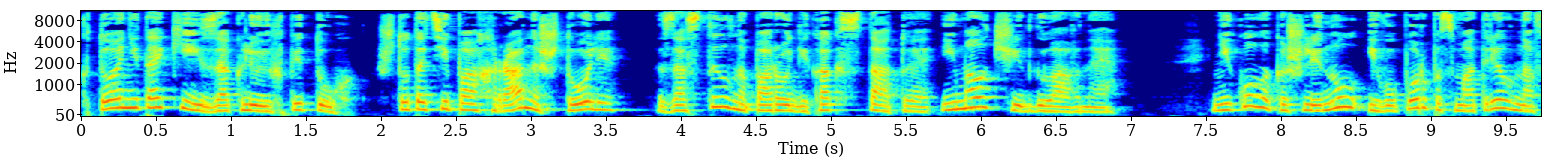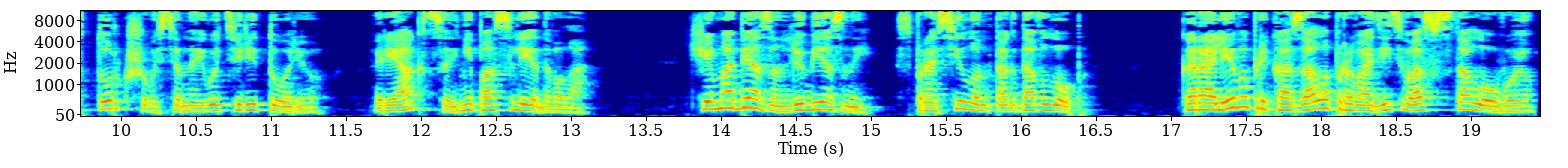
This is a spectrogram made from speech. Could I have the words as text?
«Кто они такие?» – заклю их петух. «Что-то типа охраны, что ли?» Застыл на пороге, как статуя, и молчит, главное. Никола кашлянул и в упор посмотрел на вторгшегося на его территорию. Реакции не последовало. «Чем обязан, любезный?» – спросил он тогда в лоб. «Королева приказала проводить вас в столовую».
